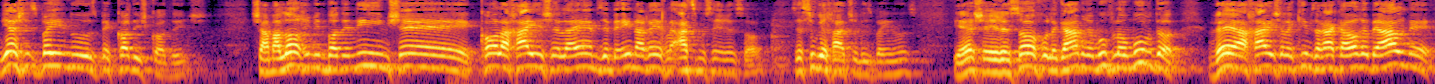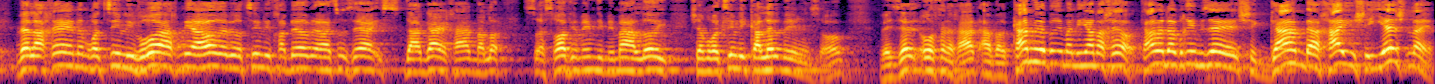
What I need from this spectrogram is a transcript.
יש איזבנוס בקודש קודש, שהמלוכים מתבוננים שכל החי שלהם זה בעין הרך לעצמוס ערסוף. זה סוג אחד של איזבנוס. יש ערן סוף הוא לגמרי מופלא ומובדול, והחי של הקים זה רק האורא בעלמה, ולכן הם רוצים לברוח מהאורא ורוצים להתחבר בעצמו, זה דאגה אחד, עשרות ימים דמימה אלוהי, שהם רוצים להיכלל בערן סוף, וזה אופן אחד, אבל כאן מדברים על עניין אחר, כאן מדברים זה שגם בחי שיש להם,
